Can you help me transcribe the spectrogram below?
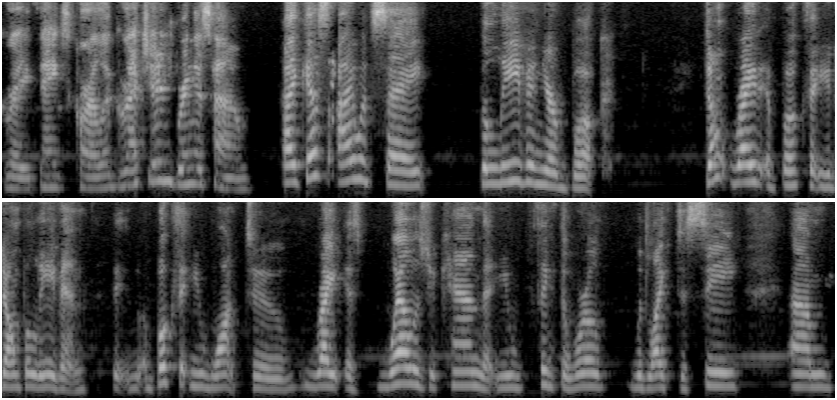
Great. Thanks, Carla. Gretchen, bring us home. I guess I would say believe in your book. Don't write a book that you don't believe in. A book that you want to write as well as you can, that you think the world would like to see. Um,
